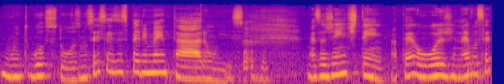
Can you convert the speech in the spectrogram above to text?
muito gostoso. Não sei se vocês experimentaram isso. Uhum. Mas a gente tem, até hoje, né? Você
